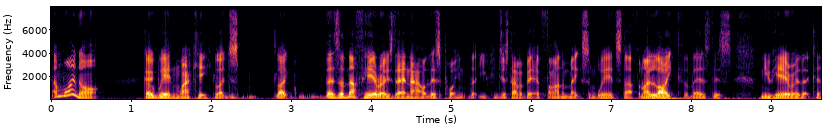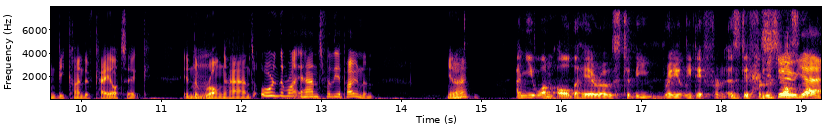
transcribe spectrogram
And why not go weird and wacky? Like just like there's enough heroes there now at this point that you can just have a bit of fun and make some weird stuff. And I like that there's this new hero that can be kind of chaotic in the Mm. wrong hands or in the right hands for the opponent. You Yeah. know? And you want all the heroes to be really different, as different You as do, possible. yeah.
